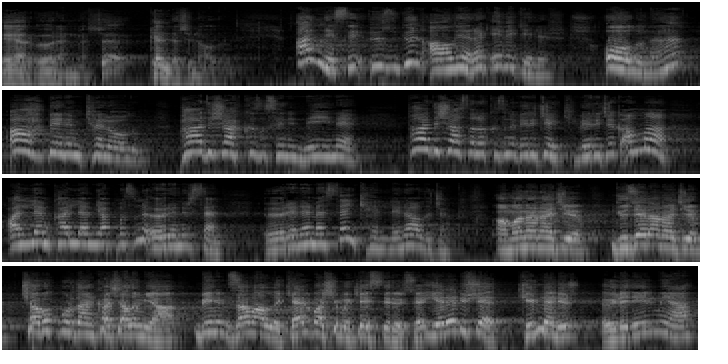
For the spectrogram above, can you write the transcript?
Eğer öğrenmezse kellesini alırım. Annesi üzgün ağlayarak eve gelir. Oğluna... Ah benim kel oğlum. Padişah kızı senin neyine? Padişah sana kızını verecek, verecek ama allem kallem yapmasını öğrenirsen. Öğrenemezsen kelleni alacak. Aman anacığım, güzel anacığım, çabuk buradan kaçalım ya. Benim zavallı kel başımı kestirirse yere düşer, kirlenir. Öyle değil mi ya?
